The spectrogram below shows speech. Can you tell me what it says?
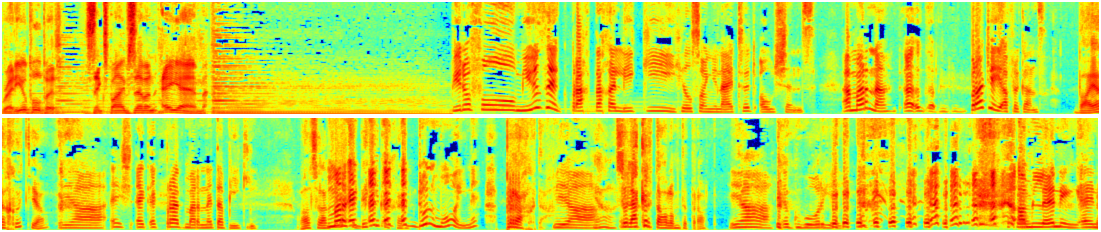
Radio Pulpit, 657 AM. Beautiful music, pragtige liedjie Hillsong United Oceans. Amarna, uh, uh, praat jy Afrikaans? Baie goed, ja. Ja, ek ek, ek praat maar net 'n bietjie. Wel, so lank Maar jy net 'n ek ek, ek begin. ek doen mooi, né? pragtig. Ja. Ja, so lekker taal om te praat. Ja, ek hoor jy. I'm learning and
